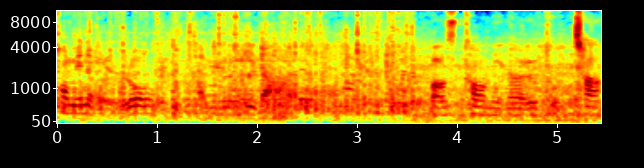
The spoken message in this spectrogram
터미널로 갑니다. 버스 터미널 도착.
